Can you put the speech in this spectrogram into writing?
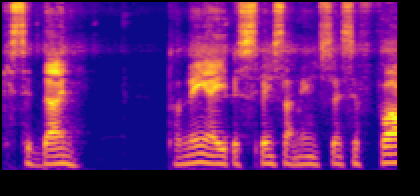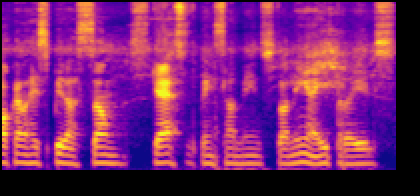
Que se dane. Tô nem aí para esses pensamentos. Aí você foca na respiração, esquece os pensamentos, tô nem aí para eles.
